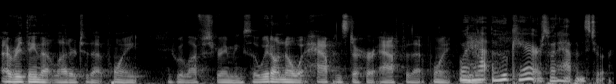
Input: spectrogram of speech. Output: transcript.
everything that led her to that point, who left screaming. So we don't know what happens to her after that point. What ha- who cares what happens to her?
